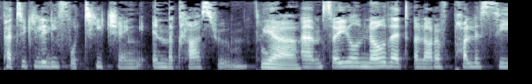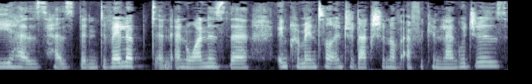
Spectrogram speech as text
particularly for teaching in the classroom. Yeah. Um, so you'll know that a lot of policy has, has been developed and, and one is the incremental introduction of African languages.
